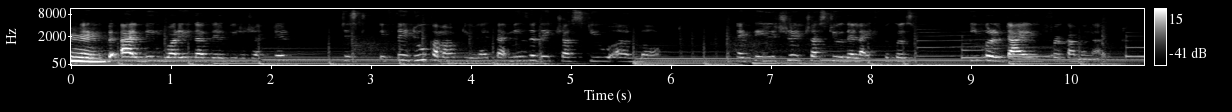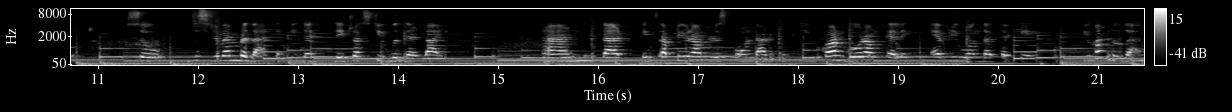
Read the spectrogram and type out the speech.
Hmm. Like, I being worried that they'll be rejected. Just if they do come out to you, like that means that they trust you a lot. Like they literally trust you with their life because people die for coming out. So just remember that that means that they trust you with their life, and that it's up to you now to respond adequately. You can't go around telling everyone that they're gay. You can't do that,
